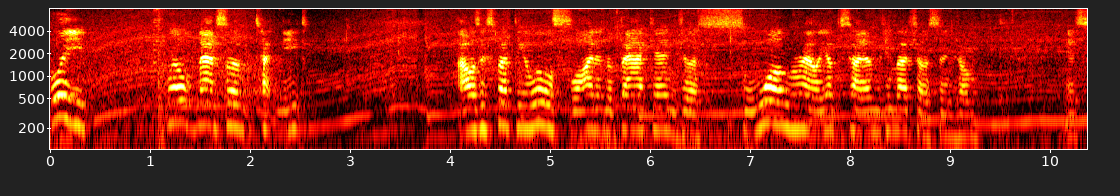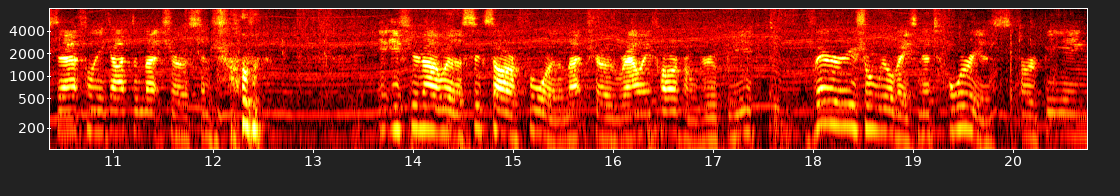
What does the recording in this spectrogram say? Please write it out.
well, that's a technique. I was expecting a little slide in the back end, just swung around. Yep, it's got MG Metro syndrome. It's definitely got the Metro syndrome. if you're not aware, the 6R4, the Metro rally car from Group B, very short wheelbase, notorious for being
